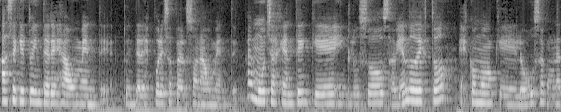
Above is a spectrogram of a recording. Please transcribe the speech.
hace que tu interés aumente, tu interés por esa persona aumente. Hay mucha gente que incluso sabiendo de esto, es como que lo usa como una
